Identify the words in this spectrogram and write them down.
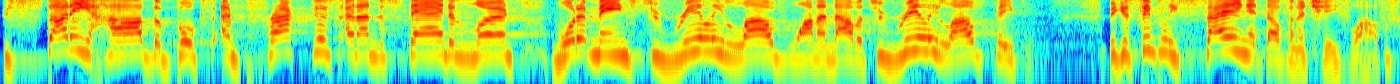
who study hard the books and practice and understand and learn what it means to really love one another, to really love people. Because simply saying it doesn't achieve love.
